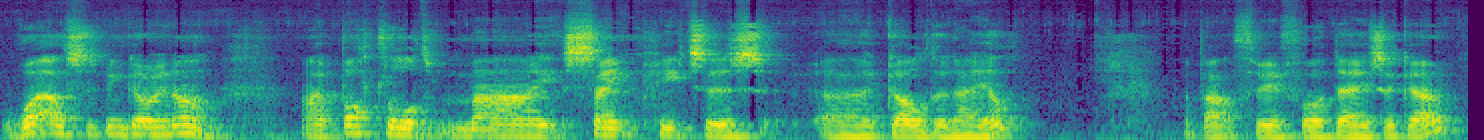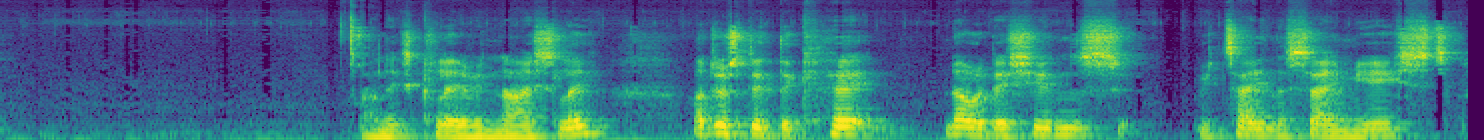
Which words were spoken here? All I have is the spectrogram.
What else has been going on? I bottled my St Peter's uh, Golden Ale about three or four days ago and it's clearing nicely. I just did the kit, no additions, retain the same yeast.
